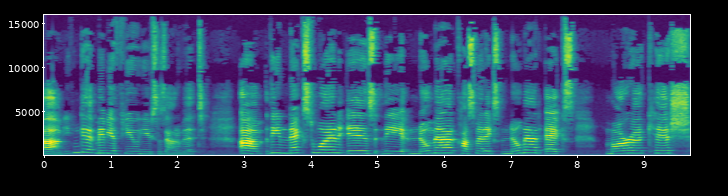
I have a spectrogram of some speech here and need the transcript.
um, you can get maybe a few uses out of it. Um, the next one is the Nomad Cosmetics Nomad X Marrakesh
